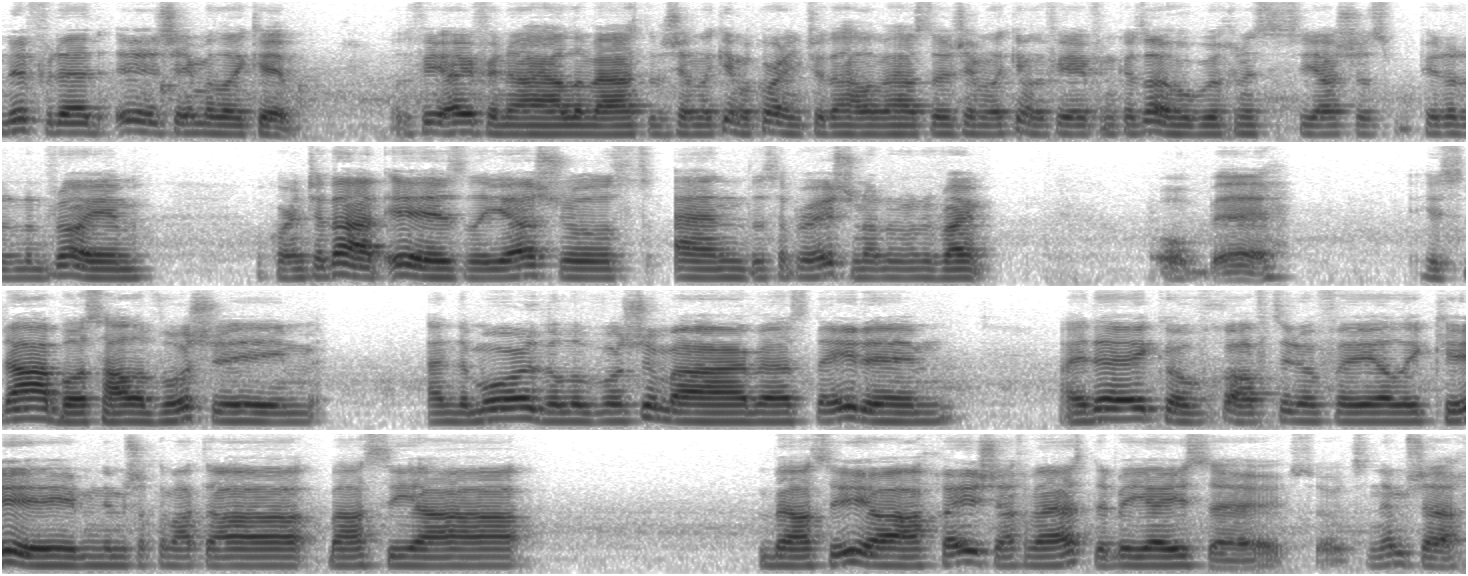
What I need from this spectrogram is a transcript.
Nifred is Shem Alekim. According to the Halam According to that is the Yeshus and the separation of the Nevraim. Obe Hisnabos Halavushim and the more the Levushim are Vastadim Aidei Kov Chav Tirofei Elikim Nimshach Lamata Basia Basia Cheshach Vasta Beyeser So it's Nimshach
